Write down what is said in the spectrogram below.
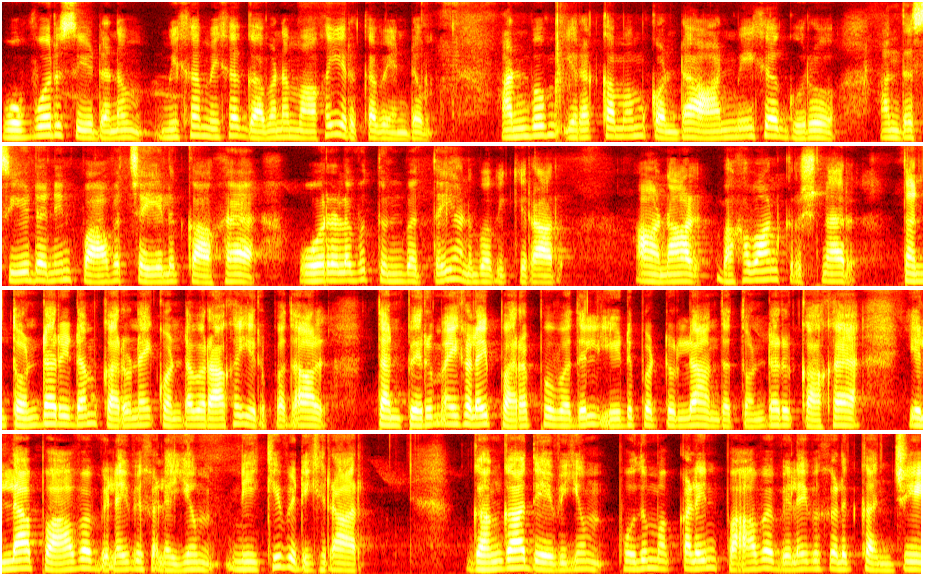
ஒவ்வொரு சீடனும் மிக மிக கவனமாக இருக்க வேண்டும். அன்பும் இரக்கமும் கொண்ட ஆன்மீக குரு அந்த சீடனின் பாவச் செயலுக்காக ஓரளவு துன்பத்தை அனுபவிக்கிறார். ஆனால் பகவான் கிருஷ்ணர் தன் தொண்டரிடம் கருணை கொண்டவராக இருப்பதால் தன் பெருமைகளை பரப்புவதில் ஈடுபட்டுள்ள அந்த தொண்டருக்காக எல்லா பாவ விளைவுகளையும் நீக்கி விடுகிறார். கங்காதேவியும் பொதுமக்களின் பாவ விளைவுகளுக்கு அஞ்சி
